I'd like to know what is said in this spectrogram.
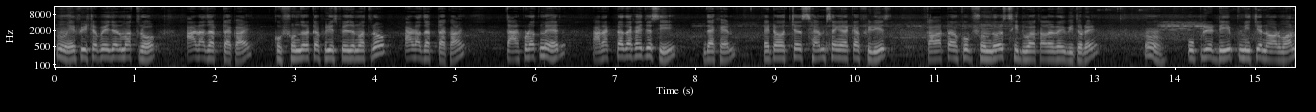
হুম, এই ফ্রিজটা পেয়ে যান মাত্র আট হাজার টাকায়। খুব সুন্দর একটা ফ্রিজ পেয়ে যান মাত্র আট হাজার টাকায়। তারপর আপনার আর একটা দেখাইতেছি। দেখেন এটা হচ্ছে স্যামসাংয়ের একটা ফ্রিজ। কালারটা খুব সুন্দর সিলভার কালারের ভিতরে। হুম, উপরে ডিপ, নিচে নর্মাল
